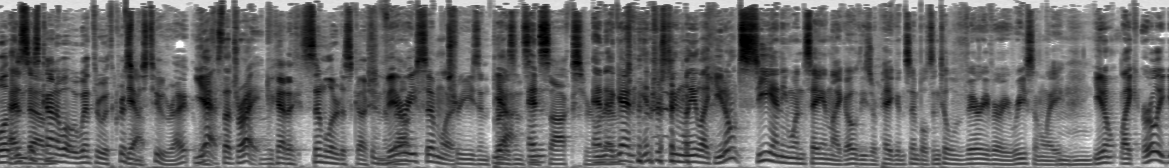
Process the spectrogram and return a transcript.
Well, And, this is um, kind of what we went through with Christmas yeah. too, right? yes that's right We had a similar discussion. Very about similar. trees and Yeah, presents and, and- socks. Or and whatever. again interestingly like you don't see anyone saying like oh these are pagan symbols until very very recently Mm-hmm. you don't like early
